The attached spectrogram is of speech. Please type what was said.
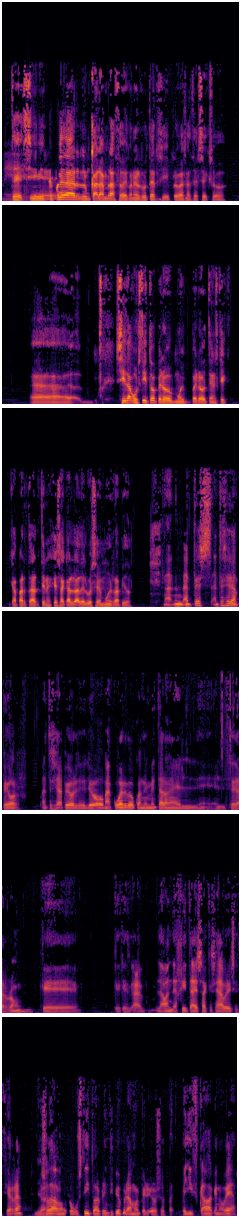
Te, te puede dar un calambrazo ¿eh? con el router si pruebas a hacer sexo. Uh, sí da gustito, pero muy, pero tienes que apartar, tienes que sacarla del USB muy rápido. Antes, antes era peor. Antes era peor. Yo me acuerdo cuando inventaron el, el CD-ROM que que, la bandejita esa que se abre y se cierra, eso daba mucho gustito al principio, pero era muy peligroso, pellizcaba que no veas.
